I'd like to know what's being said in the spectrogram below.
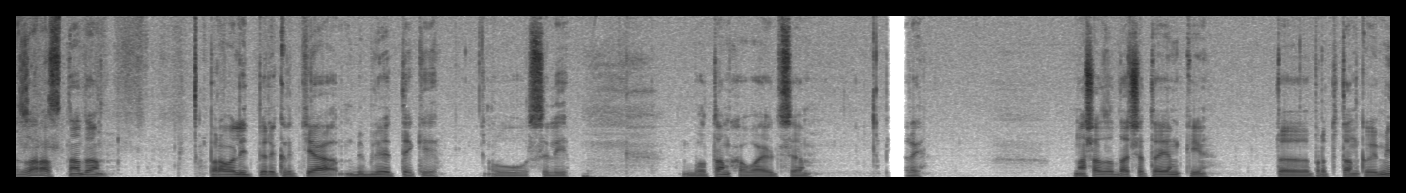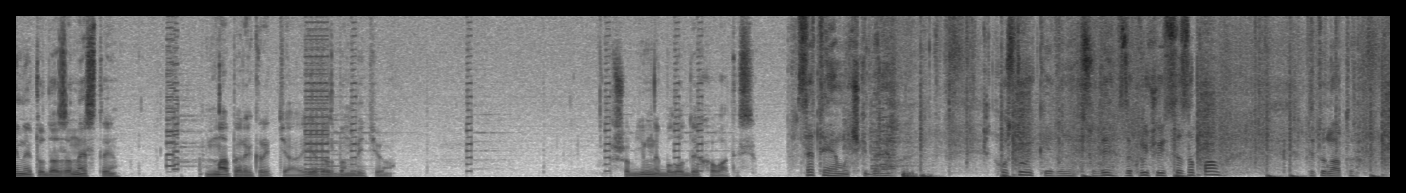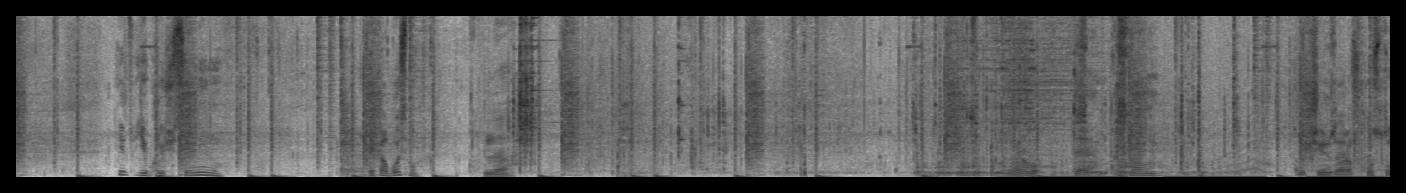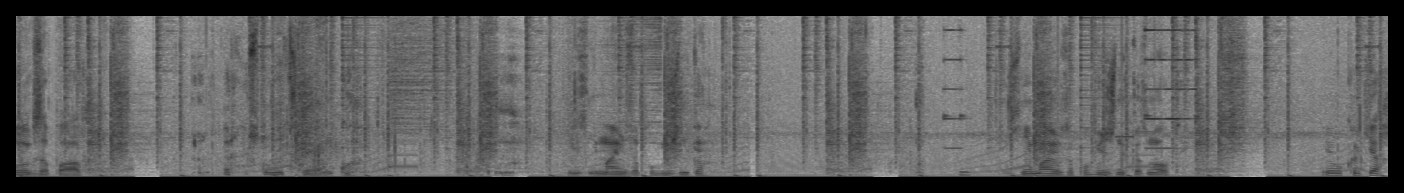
Зараз треба провалити перекриття бібліотеки у селі, бо там ховаються піри. Наша задача ТМки та протитанкові міни туди занести на перекриття і розбомбити його, щоб їм не було де ховатися. Це темочки беремо. Хвостовики до них сюди закручується запал, детонатор. І тоді вкручується в міну. Яка восьма? Да. Зараз темку ставимо. Включимо зараз в хвостовик запал. Тепер хвостовик в темку. І знімаємо запобіжника. Знімаю запобіжника знову. І укриття.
